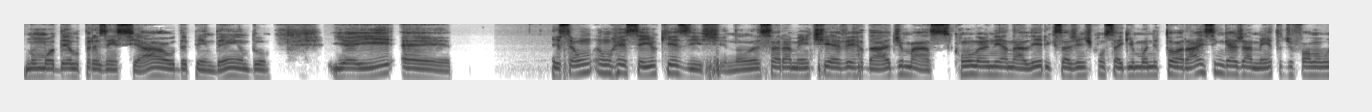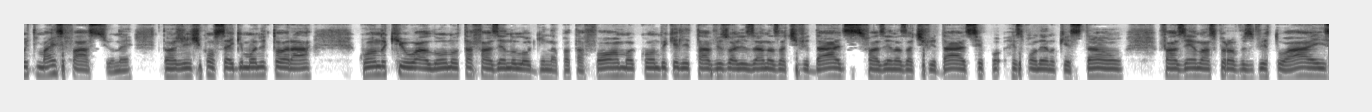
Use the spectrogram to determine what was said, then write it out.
num modelo presencial, dependendo. E aí, é, esse é um, um, receio que existe, não necessariamente é verdade, mas com o Learning Analytics a gente consegue monitorar esse engajamento de forma muito mais fácil, né? Então a gente consegue monitorar quando que o aluno está fazendo login na plataforma, quando que ele está visualizando as atividades, fazendo as atividades, respondendo questão, fazendo as provas virtuais,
